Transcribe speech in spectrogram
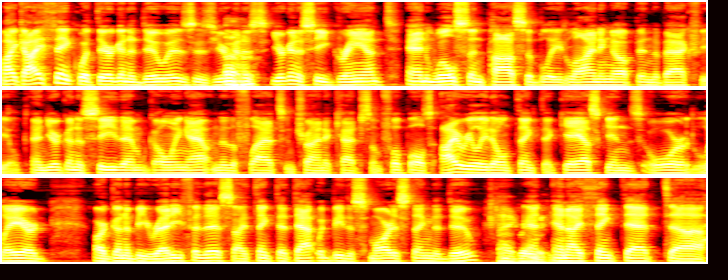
Mike, I think what they're going to do is is you're uh-huh. going to you're going to see Grant and Wilson possibly lining up in the backfield, and you're going to see them going out into the flats and trying to catch some footballs. I really don't think that Gaskins or Laird are going to be ready for this. I think that that would be the smartest thing to do. I agree. And, and I think that uh,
